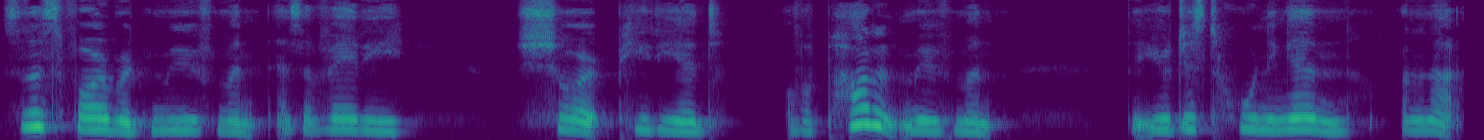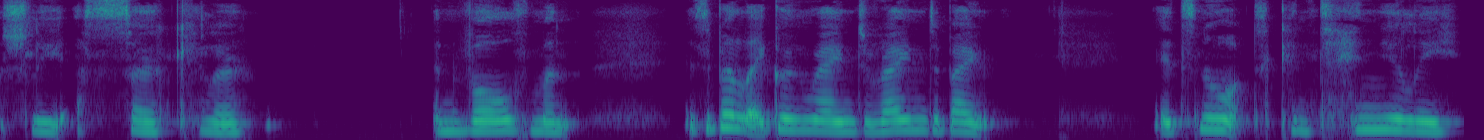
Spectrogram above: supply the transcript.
So, this forward movement is a very short period of apparent movement that you're just honing in on an actually a circular involvement. It's a bit like going round a roundabout. It's not continually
